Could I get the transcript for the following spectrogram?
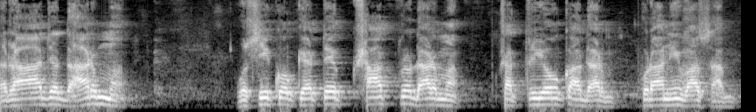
राजधर्म। उसी को कहते क्षात्र धर्म, क्षत्रियों का धर्म, पुरानी भाषा में।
